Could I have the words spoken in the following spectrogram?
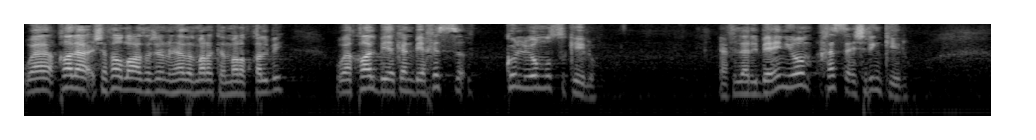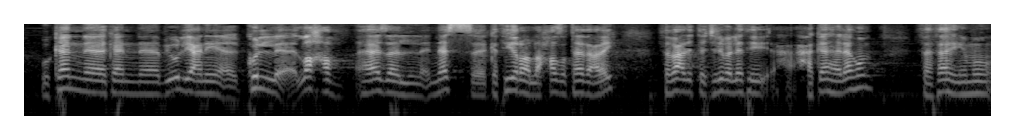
وقال شفاه الله عز وجل من هذا المرض كان مرض قلبي وقال بي كان بيخس كل يوم نص كيلو. يعني في الأربعين يوم خس عشرين كيلو. وكان كان بيقول يعني كل لاحظ هذا الناس كثيرة لاحظت هذا عليه فبعد التجربة التي حكاها لهم ففهموا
